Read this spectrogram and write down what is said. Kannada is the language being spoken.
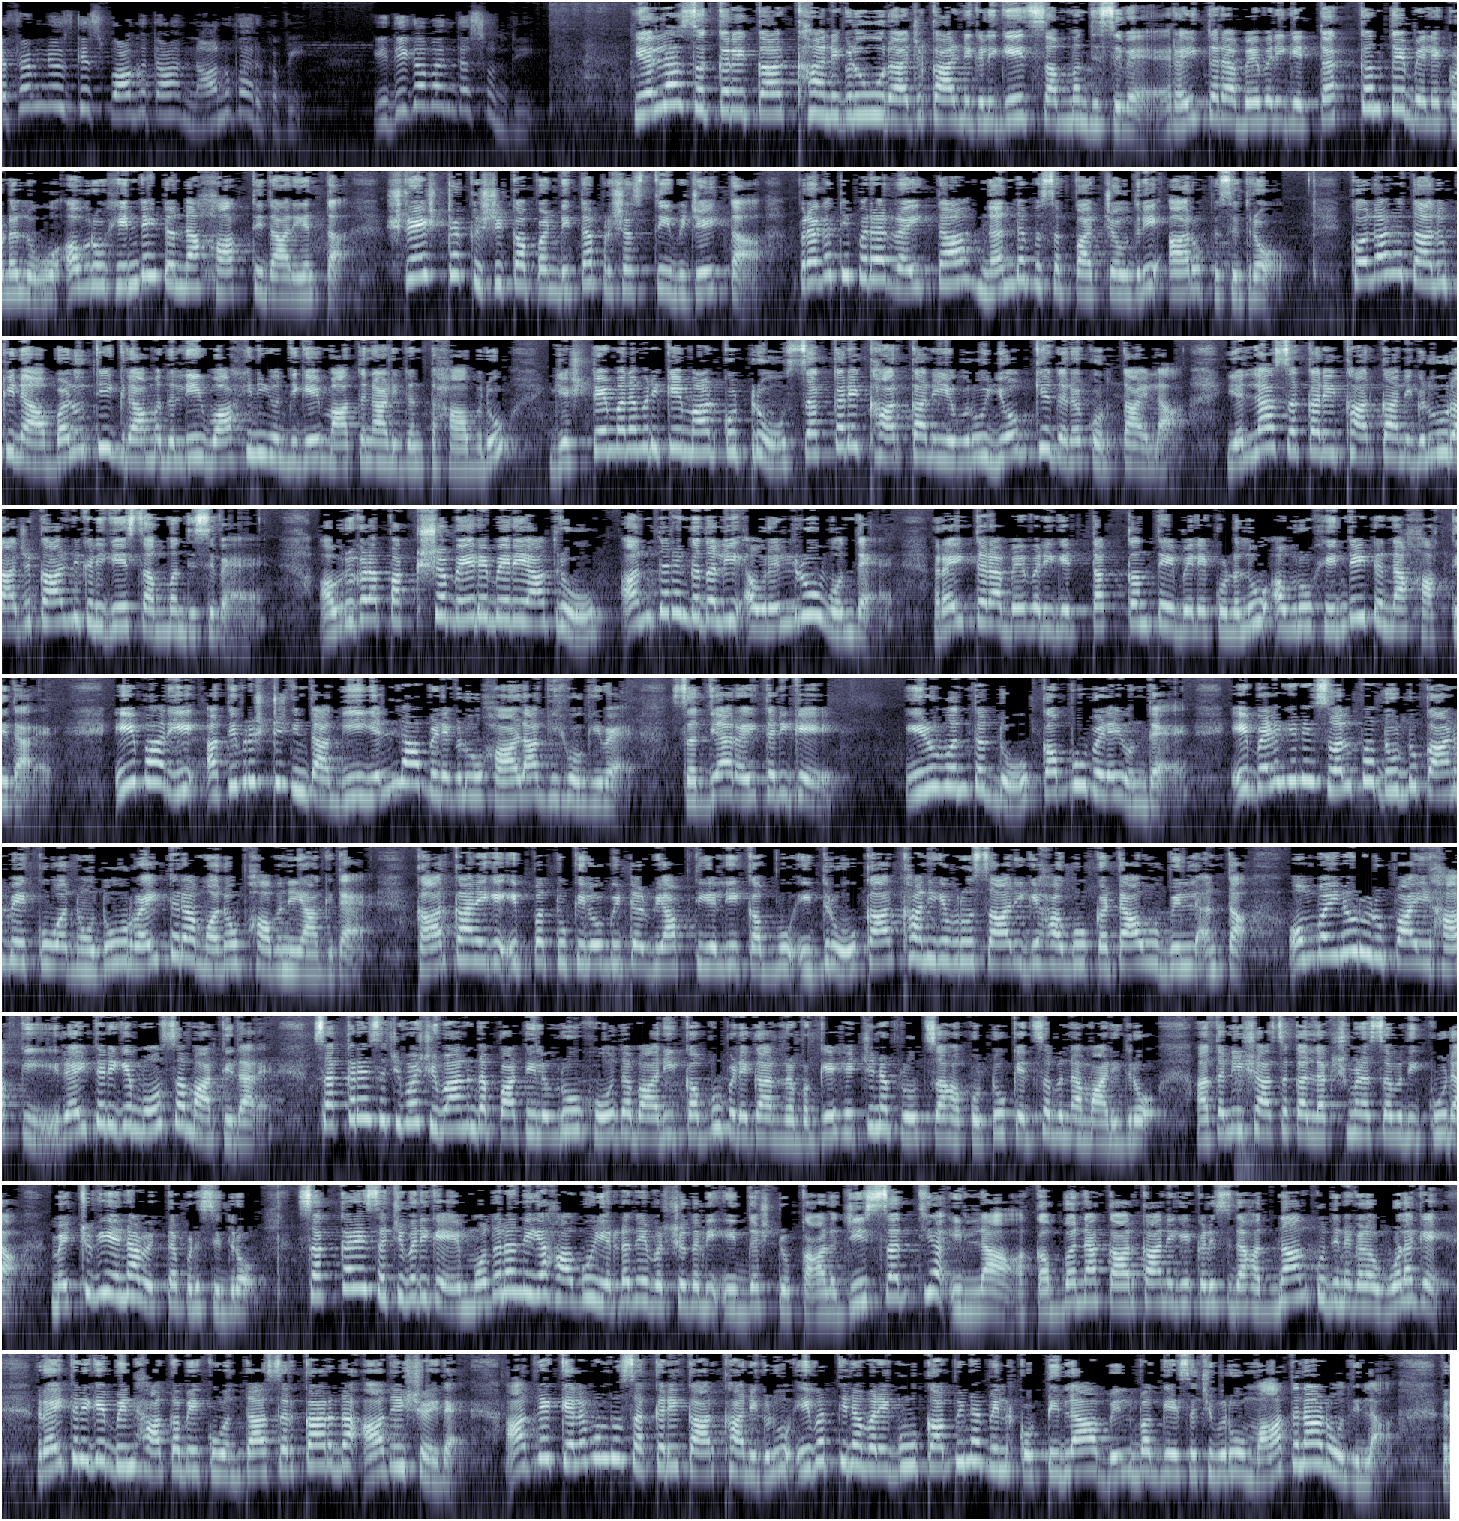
ಎಫ್ಎಂ ನ್ಯೂಸ್ಗೆ ಸ್ವಾಗತ, ನಾನು ಭಾರ್ಗವಿ. ಇದೀಗ ಬಂದ ಸುದ್ದಿ. ಎಲ್ಲ ಸಕ್ಕರೆ ಕಾರ್ಖಾನೆಗಳು ರಾಜಕಾರಣಿಗಳಿಗೆ ಸಂಬಂಧಿಸಿವೆ. ರೈತರ ಬೆವರಿಗೆ ತಕ್ಕಂತೆ ಬೆಲೆ ಕೊಡಲು ಅವರು ಹಿಂದೇಟನ್ನ ಹಾಕ್ತಿದ್ದಾರೆ ಅಂತ. ಶ್ರೇಷ್ಠ ಕೃಷಿಕ ಪಂಡಿತ ಪ್ರಶಸ್ತಿ ವಿಜೇತ, ಪ್ರಗತಿಪರ ರೈತ ನಂದಬಸಪ್ಪ ಚೌಧರಿ ಆರೋಪಿಸಿದರು. ಕೋಲಾರ ತಾಲೂಕಿನ ಬಳುತಿ ಗ್ರಾಮದಲ್ಲಿ ವಾಹಿನಿಯೊಂದಿಗೆ ಮಾತನಾಡಿದಂತಹ ಅವರು, ಎಷ್ಟೇ ಮನವರಿಕೆ ಮಾಡಿಕೊಟ್ರೂ ಸಕ್ಕರೆ ಕಾರ್ಖಾನೆಯವರು ಯೋಗ್ಯ ದರ ಕೊಡ್ತಾ ಇಲ್ಲ. ಎಲ್ಲಾ ಸಕ್ಕರೆ ಕಾರ್ಖಾನೆಗಳು ರಾಜಕಾರಣಿಗಳಿಗೆ ಸಂಬಂಧಿಸಿವೆ. ಅವರುಗಳ ಪಕ್ಷ ಬೇರೆ ಬೇರೆಯಾದರೂ ಅಂತರಂಗದಲ್ಲಿ ಅವರೆಲ್ಲರೂ ಒಂದೇ. ರೈತರ ಬೆವರಿಗೆ ತಕ್ಕಂತೆ ಬೆಲೆ ಕೊಡಲು ಅವರು ಹಿಂದೇಟನ್ನ ಹಾಕ್ತಿದ್ದಾರೆ. ಈ ಬಾರಿ ಅತಿವೃಷ್ಟಿಯಿಂದಾಗಿ ಎಲ್ಲಾ ಬೆಳೆಗಳು ಹಾಳಾಗಿ ಹೋಗಿವೆ. ಸದ್ಯ ರೈತರಿಗೆ ಇರುವಂತದ್ದು ಕಬ್ಬು ಬೆಳೆಯೊಂದೇ. ಈ ಬೆಳೆಯಲ್ಲಿ ಸ್ವಲ್ಪ ದುಡ್ಡು ಕಾಣಬೇಕು ಅನ್ನೋದು ರೈತರ ಮನೋಭಾವನೆಯಾಗಿದೆ. ಕಾರ್ಖಾನೆಗೆ ಇಪ್ಪತ್ತು ಕಿಲೋಮೀಟರ್ ವ್ಯಾಪ್ತಿಯಲ್ಲಿ ಕಬ್ಬು ಇದ್ರೂ ಕಾರ್ಖಾನೆಯವರು ಸಾರಿಗೆ ಹಾಗೂ ಕಟಾವು ಬಿಲ್ ಅಂತ ಒಂಬೈನೂರು ರೂಪಾಯಿ ಹಾಕಿ ರೈತರಿಗೆ ಮೋಸ ಮಾಡ್ತಿದ್ದಾರೆ. ಸಕ್ಕರೆ ಸಚಿವ ಶಿವಾನಂದ ಪಾಟೀಲ್ ಅವರು ಹೋದ ಬಾರಿ ಕಬ್ಬು ಬೆಳೆಗಾರರ ಬಗ್ಗೆ ಹೆಚ್ಚಿನ ಪ್ರೋತ್ಸಾಹ ಕೊಟ್ಟು ಕೆಲಸವನ್ನ ಮಾಡಿದ್ರು. ಅಥಣಿ ಶಾಸಕ ಲಕ್ಷ್ಮಣ ಸವದಿ ಕೂಡ ಮೆಚ್ಚುಗೆಯನ್ನ ವ್ಯಕ್ತಪಡಿಸಿದ್ರು. ಸಕ್ಕರೆ ಸಚಿವರಿಗೆ ಮೊದಲನೆಯ ಹಾಗೂ ಎರಡನೇ ವರ್ಷದಲ್ಲಿ ಇದ್ದಷ್ಟು ಕಾಳಜಿ ಸದ್ಯ ಇಲ್ಲ. ಕಬ್ಬನ್ನ ಕಾರ್ಖಾನೆಗೆ ಕಳಿಸಿದ ಹದಿನಾಲ್ಕು ದಿನಗಳ ಒಳಗೆ ರೈತರಿಗೆ ಬಿಲ್ ಹಾಕಬೇಕು ಅಂತ ಸರ್ಕಾರದ ಆದೇಶ ಇದೆ. ಆದರೆ ಕೆಲವೊಂದು ಸಕ್ಕರೆ ಕಾರ್ಖಾನೆಗಳು ಇವತ್ತಿನವರೆಗೂ ಕಬ್ಬಿನ ಬಿಲ್ ಕೊಟ್ಟಿಲ್ಲ, ಬಿಲ್ ಬಗ್ಗೆ ಸಚಿವರು ಮಾತನಾಡೋದಿಲ್ಲ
